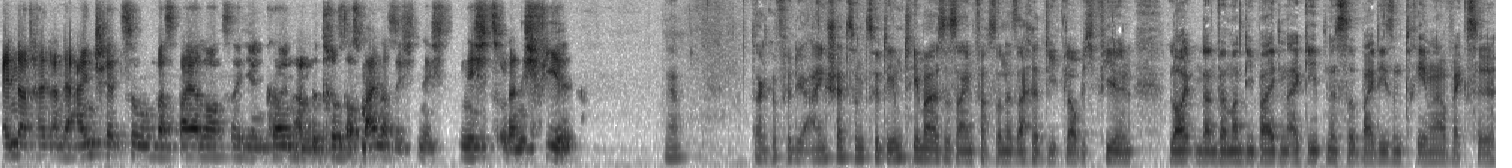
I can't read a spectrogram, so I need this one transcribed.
ändert halt an der Einschätzung, was Bayer Lorzer hier in Köln anbetrifft, aus meiner Sicht nicht, nichts oder nicht viel. Ja, Danke für die Einschätzung zu dem Thema. Es ist einfach so eine Sache, die, glaube ich, vielen Leuten dann, wenn man die beiden Ergebnisse bei diesem Trainerwechsel,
